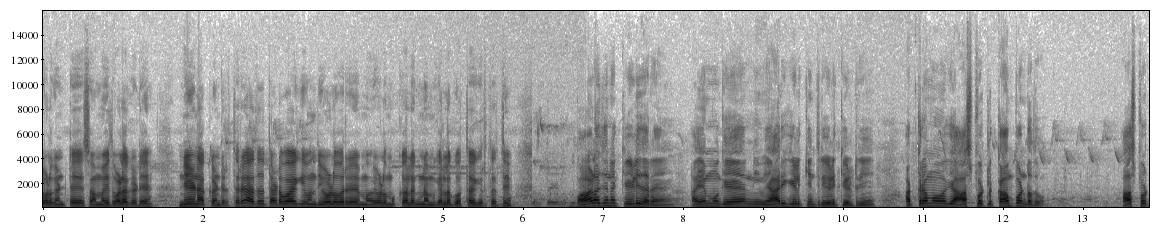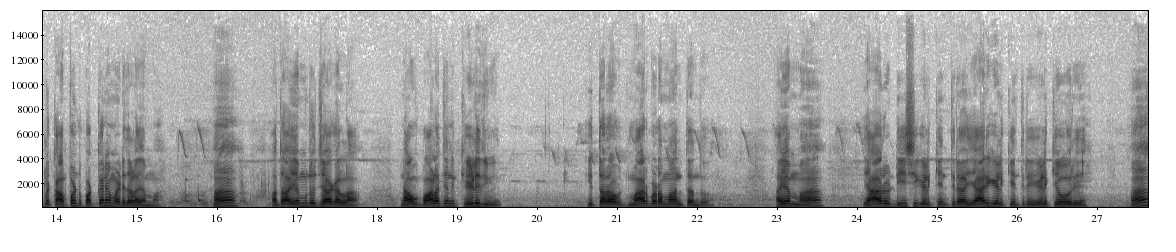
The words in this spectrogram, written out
ಏಳು ಗಂಟೆ ಸಮಯದ ಒಳಗಡೆ ನೇಣು ಹಾಕ್ಕೊಂಡಿರ್ತಾರೆ. ಅದು ತಡವಾಗಿ ಒಂದು ಏಳುವರೆ, ಏಳು ಮುಕ್ಕಾಲಂಗೆ ನಮಗೆಲ್ಲ ಗೊತ್ತಾಗಿರ್ತೈತಿ ಭಾಳ ಜನ ಕೇಳಿದ್ದಾರೆ, ಅಯ್ಯಮ್ಮಗೆ ನೀವು ಯಾರಿಗೆ ಹೇಳ್ಕೊಂತೀರಿ ಹೇಳಿ ಕೇಳ್ರಿ. ಅಕ್ರಮವಾಗಿ ಹಾಸ್ಪಿಟ್ಲ್ ಕಾಂಪೌಂಡ್ ಅದು. ಹಾಸ್ಪಿಟ್ಲ್ ಕಾಂಪೌಂಡ್ ಪಕ್ಕನೇ ಮಾಡಿದಾಳೆ ಅಮ್ಮ ಹಾಂ? ಅದು ಅಯ್ಯಮ್ಮದು ಜಾಗ ಅಲ್ಲ. ನಾವು ಭಾಳ ಜನಕ್ಕೆ ಕೇಳಿದ್ವಿ. ಈ ಥರ ಮಾರ್ಬೇಡಮ್ಮ ಅಂತಂದು. ಅಯ್ಯಮ್ಮ, ಯಾರು ಡಿ ಸಿಗೆ ಹೇಳ್ಕೊಂತೀರ, ಯಾರಿಗೆ ಹೇಳ್ಕೊಂತೀರಿ ಹೇಳ್ಕೆವ್ರಿ ಹಾಂ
